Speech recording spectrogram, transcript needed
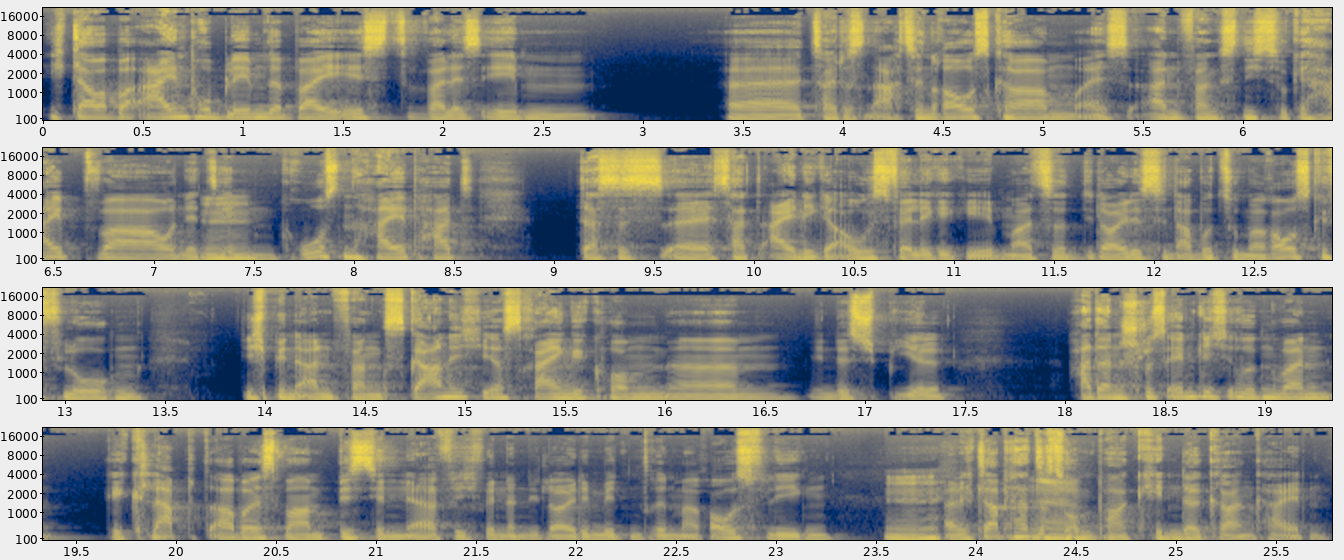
Ich glaube aber ein Problem dabei ist, weil es eben äh, 2018 rauskam, es anfangs nicht so gehypt war und jetzt Mhm. eben einen großen Hype hat, dass es, äh, es hat einige Ausfälle gegeben. Also die Leute sind ab und zu mal rausgeflogen. Ich bin anfangs gar nicht erst reingekommen ähm, in das Spiel. Hat dann schlussendlich irgendwann geklappt, aber es war ein bisschen nervig, wenn dann die Leute mittendrin mal rausfliegen. Mhm. Aber ich glaube, es hatte Ja. so ein paar Kinderkrankheiten.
